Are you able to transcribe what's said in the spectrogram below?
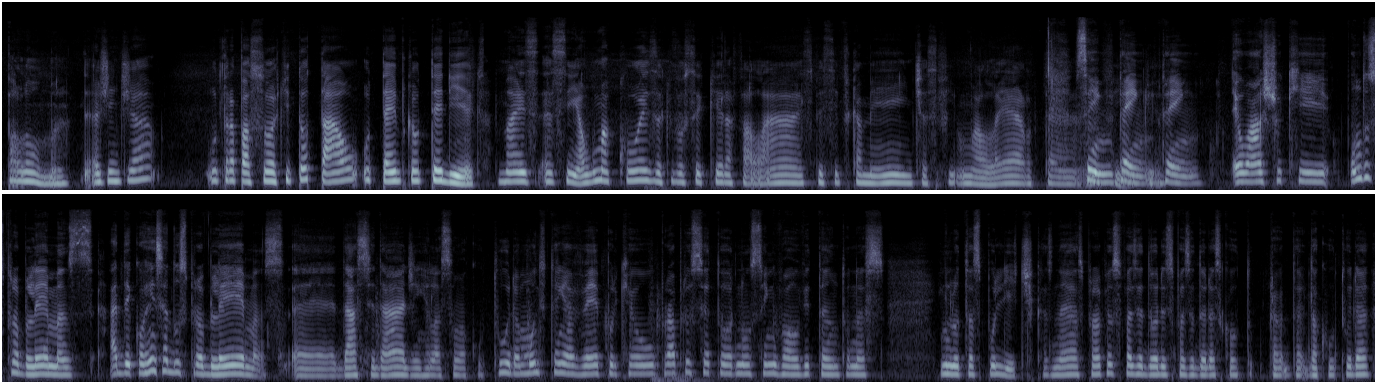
Paloma, a gente já ultrapassou aqui total o tempo que eu teria. Mas, assim, alguma coisa que você queira falar especificamente, assim, um alerta? Sim, enfim, tem, que... tem. Eu acho que um dos problemas, a decorrência dos problemas é, da cidade em relação à cultura, muito tem a ver porque o próprio setor não se envolve tanto nas em lutas políticas, né? As próprias fazedores e fazedoras da cultura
